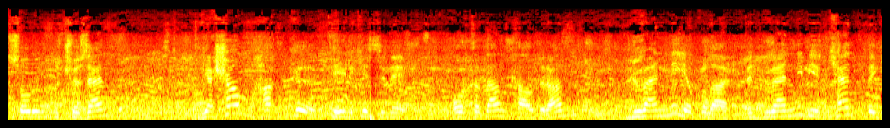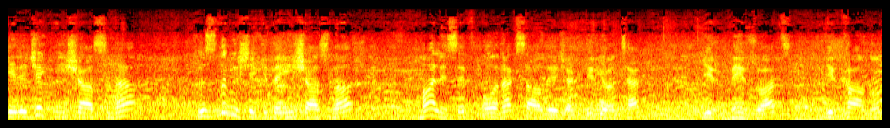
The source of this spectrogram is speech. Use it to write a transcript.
sorununu çözen, yaşam hakkı tehlikesini ortadan kaldıran güvenli yapılar ve güvenli bir kent ve gelecek inşasına hızlı bir şekilde inşasına maalesef olanak sağlayacak bir yöntem, bir mevzuat, bir kanun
